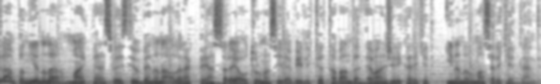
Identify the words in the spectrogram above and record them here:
Trump'ın yanına Mike Pence ve Steve Bannon'ı alarak Beyaz Saray'a oturmasıyla birlikte tabanda evangelik hareket inanılmaz hareketlendi.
